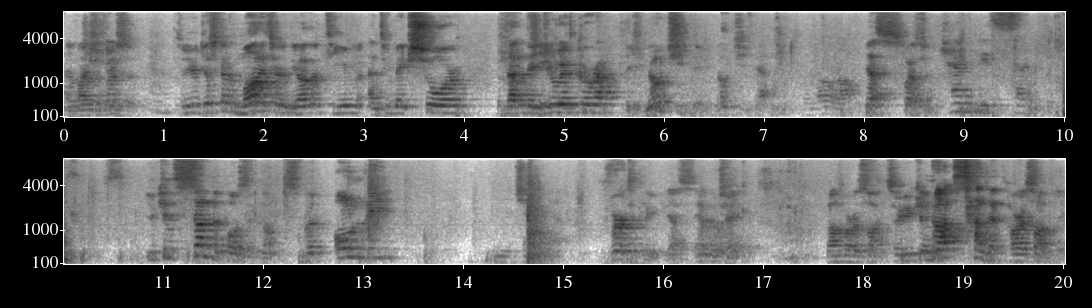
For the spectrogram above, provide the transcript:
and vice versa. So you're just going to monitor the other team and to make sure that they do it correctly. No cheating. No cheating. Yes. Question. Can we send the post-its You can send the post-it notes, but only in the chain? Vertically, yes, in the chain. Not horizontally. So you cannot send it horizontally.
